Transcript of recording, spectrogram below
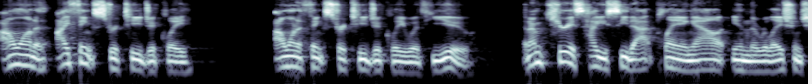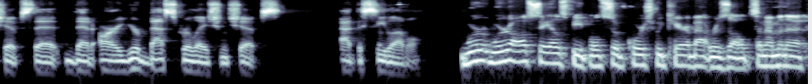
I want to, I think strategically, I want to think strategically with you. And I'm curious how you see that playing out in the relationships that that are your best relationships at the C level we're we're all salespeople, so of course we care about results. And I'm going to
